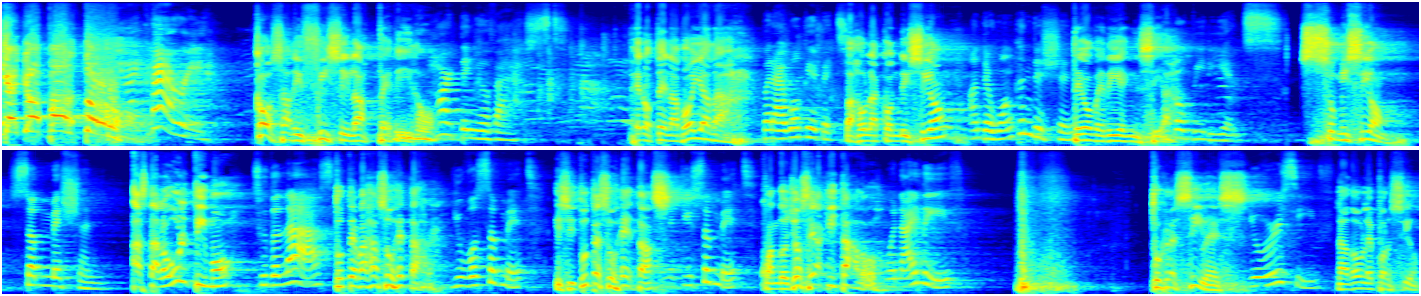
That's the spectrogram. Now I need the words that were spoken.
que yo porto. Cosa difícil has pedido, pero te la voy a dar bajo la condición under one condition de obediencia, sumisión. Hasta lo último, To the last, tú te vas a sujetar. you will submit. Y si tú te sujetas, If you submit, cuando yo sea quitado, when I leave, tú recibes you will receive la doble porción.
